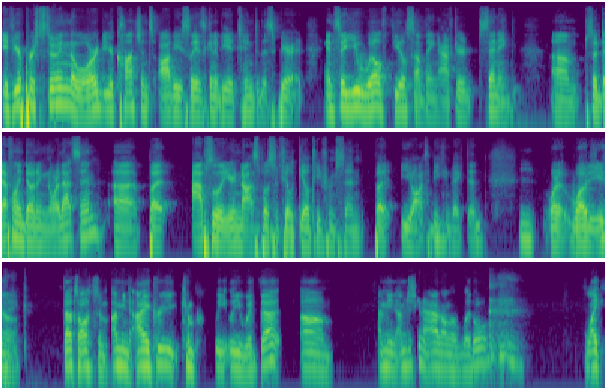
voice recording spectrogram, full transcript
if you're pursuing the Lord, your conscience obviously is going to be attuned to the spirit. And so you will feel something after sinning. Um, so definitely don't ignore that sin. Uh, but absolutely you're not supposed to feel guilty from sin, but you ought to be convicted. Mm. What what do you No. think? That's awesome. I mean, I agree completely with that. Um, I mean, I'm just gonna add on a little. Like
